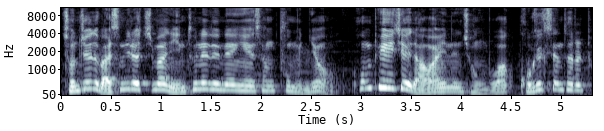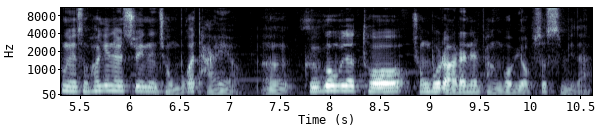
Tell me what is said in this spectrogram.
전주에도 말씀드렸지만 인터넷은행의 상품은요, 홈페이지에 나와 있는 정보와 고객센터를 통해서 확인할 수 있는 정보가 다예요. 어, 그거보다 더 정보를 알아낼 방법이 없었습니다.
